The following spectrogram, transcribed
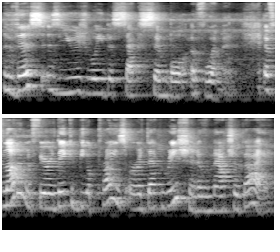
This is usually the sex symbol of women. If not an affair, they could be a prize or a decoration of a macho guy.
